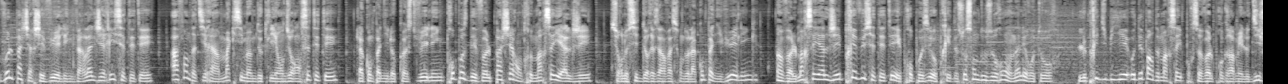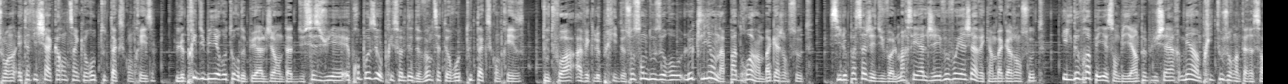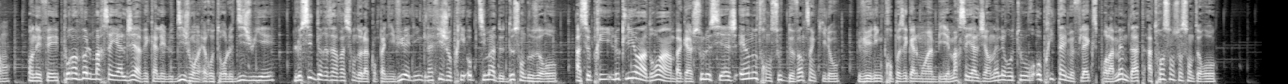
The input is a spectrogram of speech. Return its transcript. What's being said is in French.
Vol pas cher chez Vueling vers l'Algérie cet été. Afin d'attirer un maximum de clients durant cet été, la compagnie low cost Vueling propose des vols pas chers entre Marseille et Alger. Sur le site de réservation de la compagnie Vueling, un vol Marseille-Alger prévu cet été est proposé au prix de 72 euros en aller-retour. Le prix du billet au départ de Marseille pour ce vol programmé le 10 juin est affiché à 45 euros toutes taxes comprises. Le prix du billet retour depuis Alger en date du 16 juillet est proposé au prix soldé de 27 euros toutes taxes comprises. Toutefois, avec le prix de 72 euros, le client n'a pas droit à un bagage en soute. Si le passager du vol Marseille-Alger veut voyager avec un bagage en soute, il devra payer son billet un peu plus cher, mais à un prix toujours intéressant. En effet, pour un vol Marseille-Alger avec aller le 10 juin et retour le 10 juillet, le site de réservation de la compagnie Vueling l'affiche au prix Optima de 212 euros. À ce prix, le client a droit à un bagage sous le siège et un autre en soute de 25 kg. Vueling propose également un billet Marseille-Alger en aller-retour au prix Timeflex pour la même date à 360 euros.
